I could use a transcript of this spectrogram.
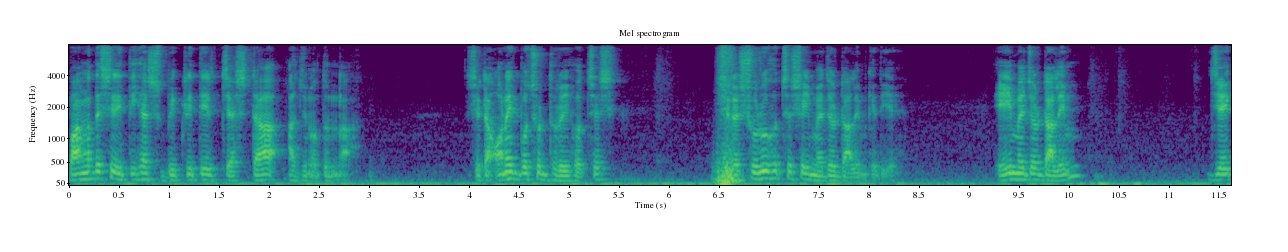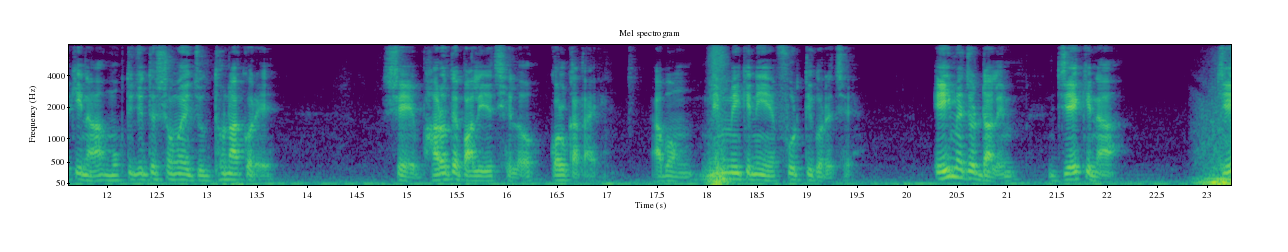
বাংলাদেশের ইতিহাস বিকৃতির চেষ্টা আজ নতুন না। সেটা অনেক বছর ধরেই হচ্ছে, সেটা শুরু হচ্ছে সেই মেজর ডালিমকে দিয়ে। এই মেজর ডালিম যে কিনা মুক্তিযুদ্ধের সময় যুদ্ধ না করে সে ভারতে পালিয়েছিল কলকাতায় এবং নিম্মিকে নিয়ে ফুর্তি করেছে। এই মেজর ডালিম যে কিনা যে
